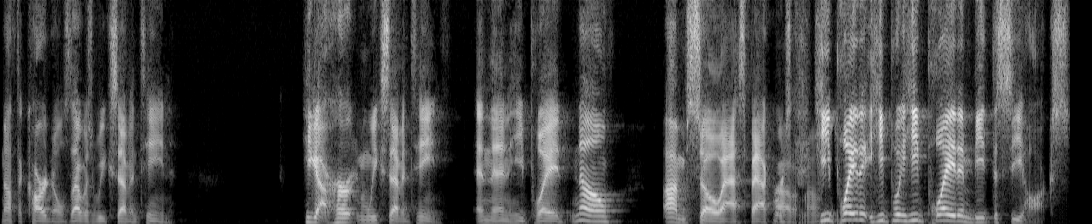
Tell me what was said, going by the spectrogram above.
not the Cardinals. That was Week 17. He got hurt in Week 17, and then he played. No, I'm so ass backwards. He played it. He put. He played and beat the Seahawks.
